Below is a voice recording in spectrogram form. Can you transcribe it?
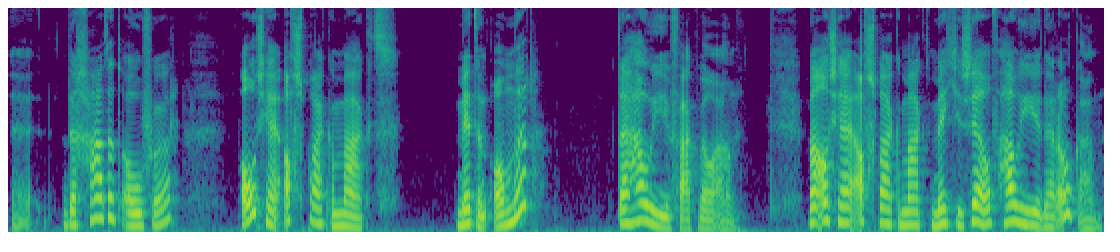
uh, dan gaat het over als jij afspraken maakt met een ander, daar hou je je vaak wel aan. Maar als jij afspraken maakt met jezelf, hou je je daar ook aan.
